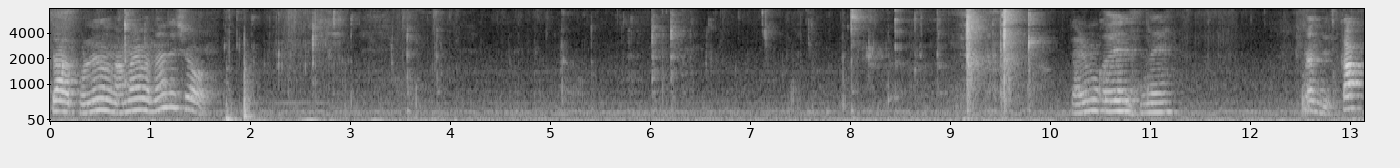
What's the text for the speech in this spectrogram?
さあこれの名前は何でしょう？誰もこ答えですれですね。何ですか？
